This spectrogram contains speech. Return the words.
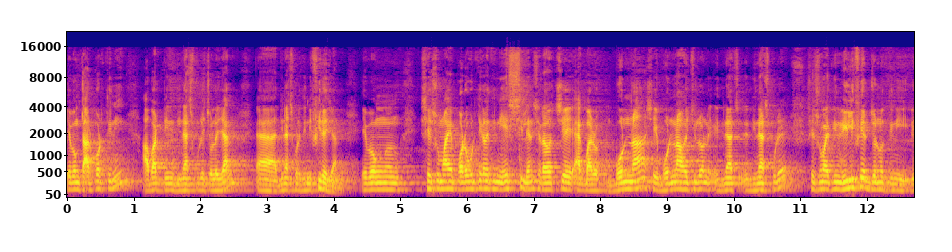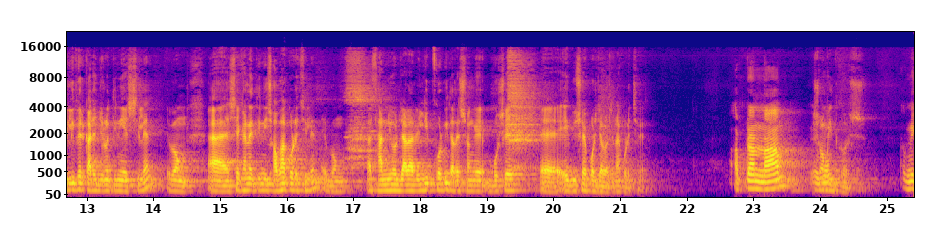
এবং তারপর তিনি আবার তিনি দিনাজপুরে চলে যান দিনাজপুরে তিনি ফিরে যান। এবং সেই সময় পরবর্তীকালে তিনি এসেছিলেন, সেটা হচ্ছে একবার বন্যা, সেই বন্যা হয়েছিল দিনাজ, দিনাজপুরে। সেই সময় তিনি রিলিফের জন্য তিনি, রিলিফের কাজের জন্য তিনি এসেছিলেন এবং সেখানে তিনি সভা করেছিলেন এবং স্থানীয় যারা রিলিফ কর্মী তাদের সঙ্গে বসে এই বিষয়ে পর্যালোচনা করেছিলেন। আপনার নাম সমিত ঘোষ। আপনি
